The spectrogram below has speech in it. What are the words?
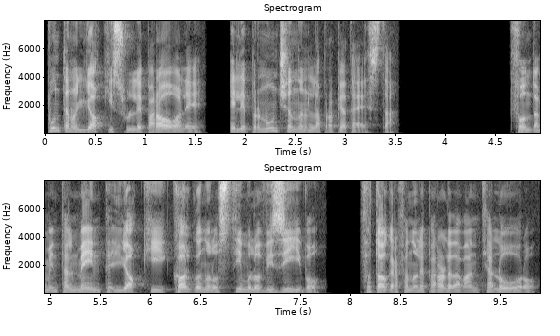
puntano gli occhi sulle parole e le pronunciano nella propria testa. Fondamentalmente gli occhi colgono lo stimolo visivo, fotografano le parole davanti a loro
